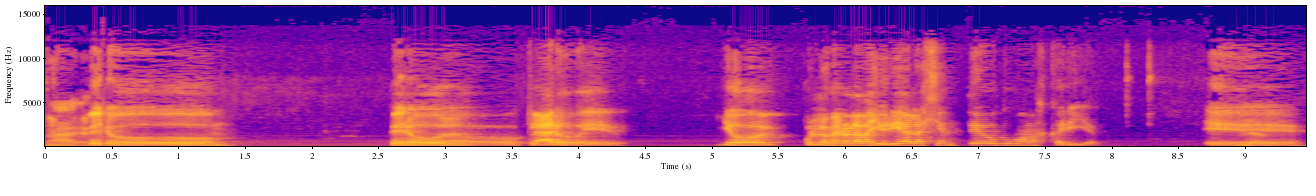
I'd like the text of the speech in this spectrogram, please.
Ah, Pero, pero claro, eh, yo, por lo menos la mayoría de la gente ocupa mascarilla eh,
